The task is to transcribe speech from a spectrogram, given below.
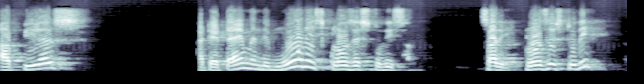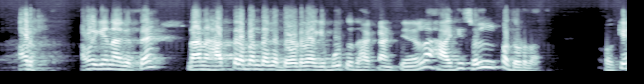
appears at a time when the moon is closest to the sun. Sorry closest to the earth ಅವಾಗ ಏನಾಗುತ್ತೆ? ನಾನು ಹತ್ರ ಬಂದಾಗ ದೊಡ್ಡದಾಗಿ ಭೂತದ ಹಾಕಾಣ್ತೀನಲ್ಲ ಹಾಗೆ ಸ್ವಲ್ಪ ದೊಡ್ಡದಾಗಿ. ಓಕೆ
